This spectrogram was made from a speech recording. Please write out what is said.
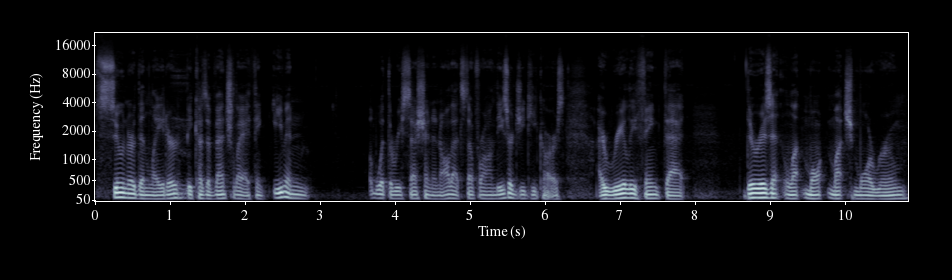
sooner than later because eventually, I think even with the recession and all that stuff we're on, these are GT cars. I really think that there isn't more, much more room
